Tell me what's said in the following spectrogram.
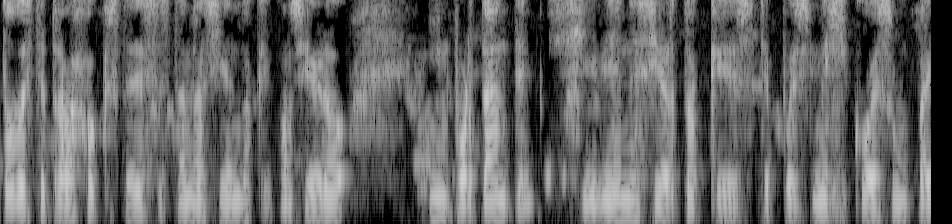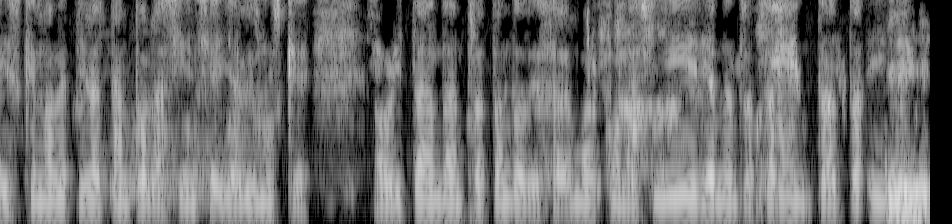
todo este trabajo que ustedes están haciendo, que considero importante, si bien es cierto que este pues México es un país que no le tira tanto a la ciencia, ya vimos que ahorita andan tratando de desarmar con la y andan tratando trata, y de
